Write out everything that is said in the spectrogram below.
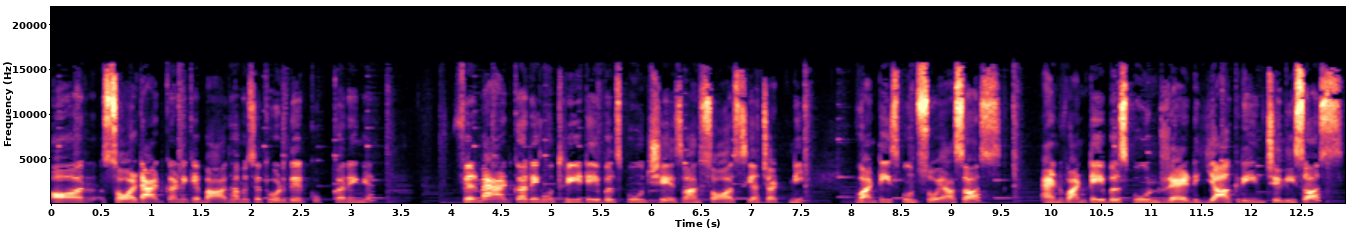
और सॉल्ट ऐड करने के बाद हम इसे थोड़ी देर कुक करेंगे। फिर मैं ऐड कर रही हूँ थ्री टेबल स्पून शेजवान सॉस या chutney, one teaspoon soya sauce and one tablespoon red या ग्रीन चिली सॉस।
